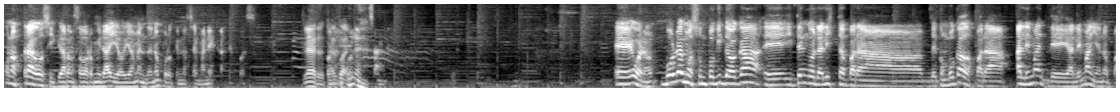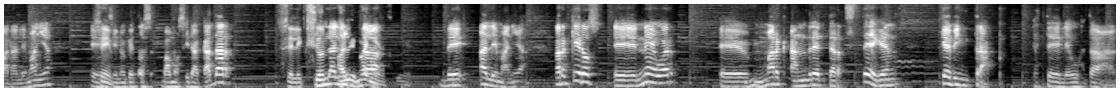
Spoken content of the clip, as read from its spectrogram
unos tragos y quedarnos a dormir ahí, obviamente, ¿no? Porque no se manejan después. Claro, tal cual. sangre. Eh, bueno, volvemos un poquito acá eh, y tengo la lista para de convocados para Alemania, de Alemania, no para Alemania, eh, Sí. sino que entonces vamos a ir a Qatar Selección La lista- Alemania. de Alemania. Arqueros, Neuer, eh, Marc-André Ter Stegen, Kevin Trapp. Este le gusta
